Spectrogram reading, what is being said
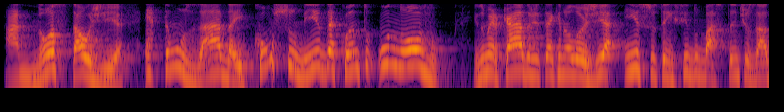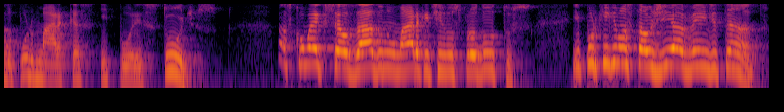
A nostalgia é tão usada e consumida quanto o novo. E no mercado de tecnologia, isso tem sido bastante usado por marcas e por estúdios. Mas como é que isso é usado no marketing nos produtos? E por que nostalgia vende tanto?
